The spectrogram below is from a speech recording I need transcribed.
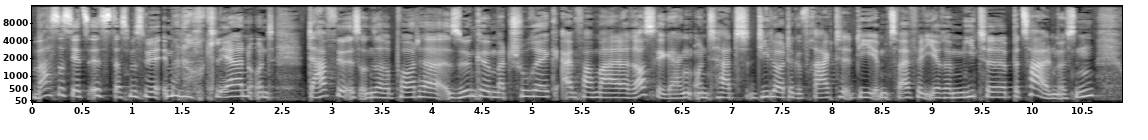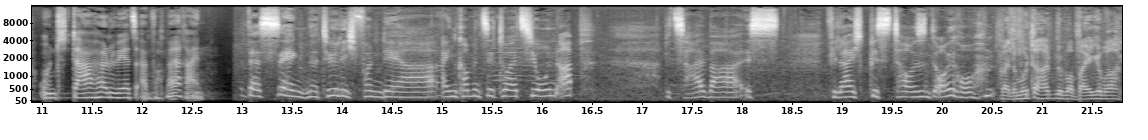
Was es jetzt ist, das müssen wir immer noch klären und dafür ist unser Reporter Sönke Matschurek einfach mal rausgegangen und hat die Leute gefragt, die im Zweifel ihre Miete bezahlen müssen. Und da hören wir jetzt einfach mal rein. Das hängt natürlich von der Einkommenssituation ab. Bezahlbar ist vielleicht bis 1000 Euro. Meine Mutter hat mir mal beigebracht,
